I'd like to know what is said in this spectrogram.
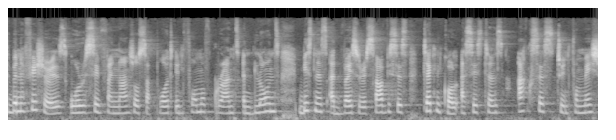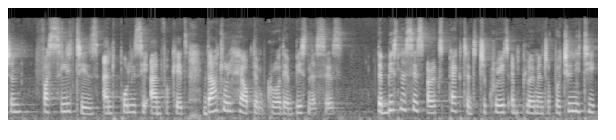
The beneficiaries will receive financial support in form of grants and loans, business advisory services, technical assistance, access to information, facilities and policy advocates that will help them grow their businesses. The businesses are expected to create employment opportunity,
